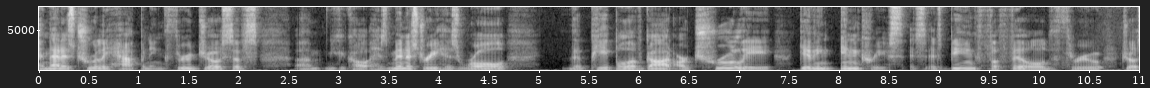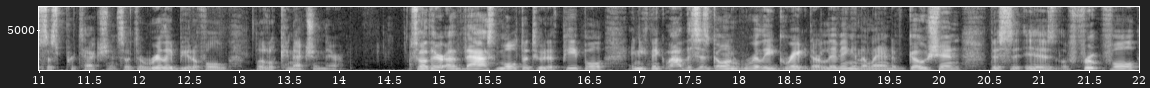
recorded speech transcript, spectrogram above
And that is truly happening through Joseph's, um, you could call it his ministry, his role, the people of God are truly giving increase. It's, it's being fulfilled through Joseph's protection. So it's a really beautiful little connection there. So they're a vast multitude of people, and you think, wow, this is going really great. They're living in the land of Goshen. This is fruitful.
